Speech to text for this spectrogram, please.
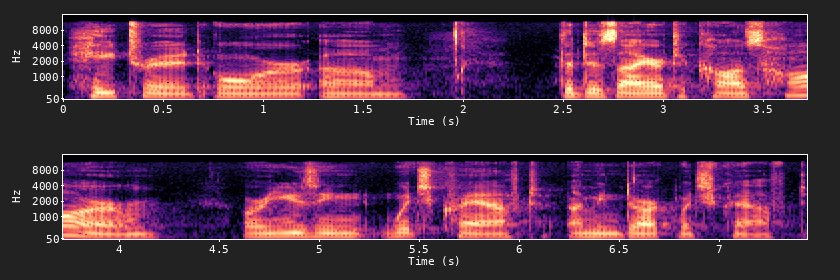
hatred or um, the desire to cause harm or using witchcraft, I mean dark witchcraft,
